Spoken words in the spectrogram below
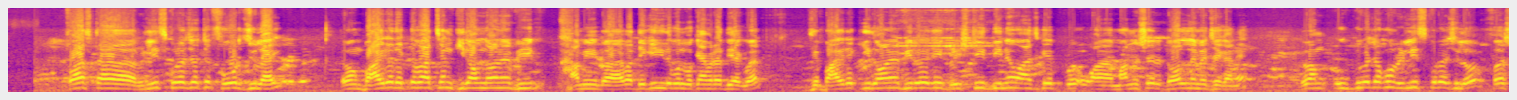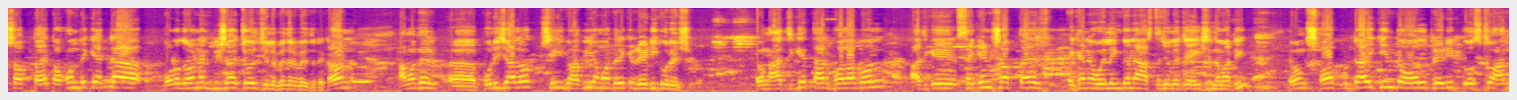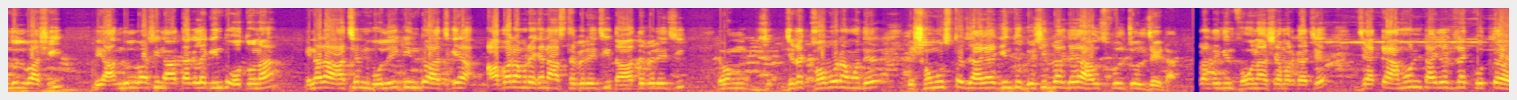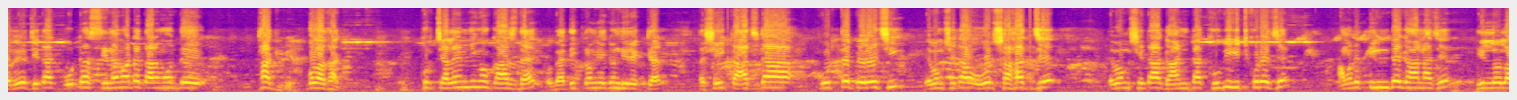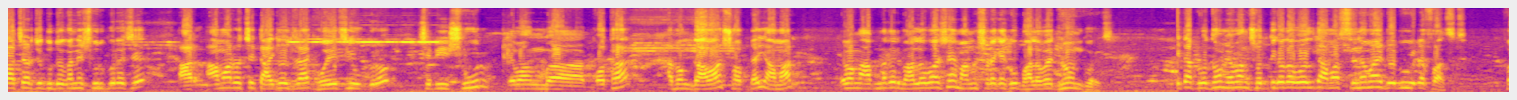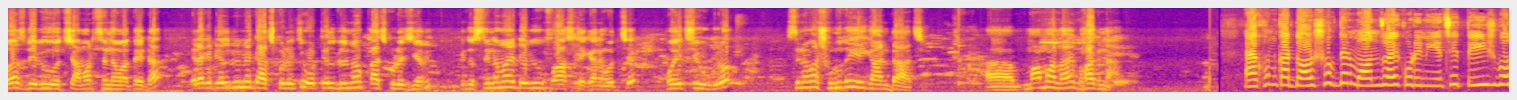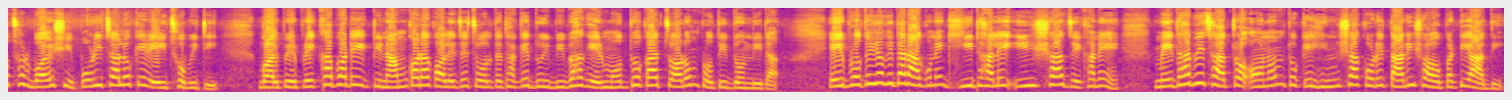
ফার্স্ট রিলিজ করেছে হচ্ছে ফোর্থ জুলাই এবং বাইরে দেখতে পাচ্ছেন কিরম ধরনের ভিড়। আমি একবার দেখিয়ে দিতে বলব ক্যামেরা দিয়ে একবার। যে বাইরে কি ধরনের ভিড় হয়েছে বৃষ্টির দিনেও আজকে মানুষের ঢল নেমেছে এখানে। এবং উগ্র যখন রিলিজ করেছিল ফার্স্ট সপ্তাহে, তখন থেকে একটা বড় ধরনের বিষয় চলছিল ভেতরে ভেতরে। কারণ আমাদের পরিচালক সেইভাবেই আমাদেরকে রেডি করেছিল। এবং আজকে তার ফলাফল আজকে সেকেন্ড সপ্তাহে এখানে ওয়েলিংটনে আসতে চলেছে এই সিনেমাটি। এবং সবটাই কিন্তু অল ক্রেডিট গোস টু আন্দুলবাসী। এই আন্দুলবাসী না থাকলে কিন্তু হতো না। এনারা আছেন বলেই কিন্তু আজকে আবার আমরা এখানে আসতে পেরেছি, দাঁড়াতে পেরেছি। এবং যেটা খবর আমাদের, যে সমস্ত জায়গায় কিন্তু বেশিরভাগ জায়গায় হাউসফুল চলছে এটা। প্রতিদিন ফোন আসে আমার কাছে যে একটা এমন টাইটেল ট্র্যাক করতে হবে যেটা গোটা সিনেমাটা তার মধ্যে থাকবে, বলা থাকবে খুব চ্যালেঞ্জিংও কাজ দেয়, ও ব্যতিক্রমী একজন ডিরেক্টর তা সেই কাজটা করতে পেরেছি এবং সেটা ওর সাহায্যে এবং সেটা গানটা খুবই হিট করেছে। আমাদের তিনটে গান আছে, হিল্লোল আচার্য দুটো গানে সুর করেছে। আর আমার হচ্ছে টাইটেল ট্র্যাক হয়েছি উগ্র। সেটি সুর এবং কথা এবং গাওয়া সবটাই আমার এবং আপনাদের ভালোবাসায় মানুষ সেটাকে খুব ভালোভাবে গ্রহণ করেছে। এটা প্রথম এবং সত্যি কথা বলতে আমার সিনেমায় ডেবিউ এটা ফার্স্ট ফার্স্ট ডেবিউ হচ্ছে আমার সিনেমাতে এটা। এর আগে টেলফিল্মে কাজ করেছি ও টেলফিল্মেও কাজ করেছি আমি। কিন্তু সিনেমায় ডেবিউ ফার্স্ট এখানে হচ্ছে, হয়েছি উগ্র। সিনেমা শুরুতেই এই গানটা আছে। মামা নয়, ভাগনা। এখনকার দর্শকদের মন জয় করে নিয়েছে তেইশ বছর বয়সী পরিচালকের এই ছবিটি। গল্পের প্রেক্ষাপটে একটি নামকরা কলেজে চলতে থাকে দুই বিভাগের মধ্যকার চরম প্রতিদ্বন্দ্বিতা এই প্রতিযোগিতার আগুনে ঘি ঢালে ঈর্ষা, যেখানে মেধাবী ছাত্র অনন্তকে হিংসা করে তারই সহপাঠী আদি।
